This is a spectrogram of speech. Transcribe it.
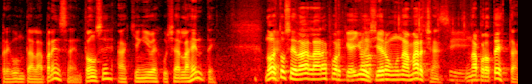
Pregunta la prensa. Entonces, ¿a quién iba a escuchar la gente? No, esto se da, Lara, porque ellos hicieron una marcha, Sí. una protesta.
